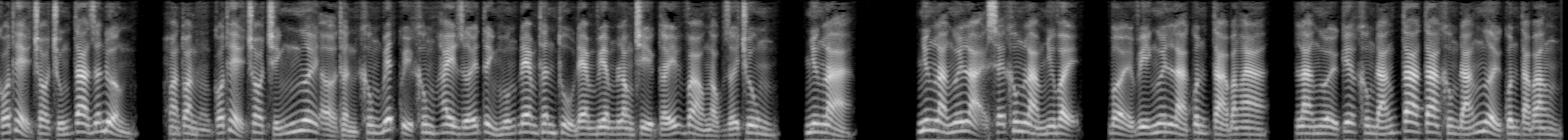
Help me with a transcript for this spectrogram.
có thể cho chúng ta dẫn đường, hoàn toàn có thể cho chính ngươi ở thần không biết quỷ không hay dưới tình huống đem thân thủ đem viêm long trì tấy vào ngọc giới chung, nhưng là, nhưng là ngươi lại sẽ không làm như vậy, bởi vì ngươi là quân tà băng A, là người kia không đáng ta ta không đáng người quân tà băng,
